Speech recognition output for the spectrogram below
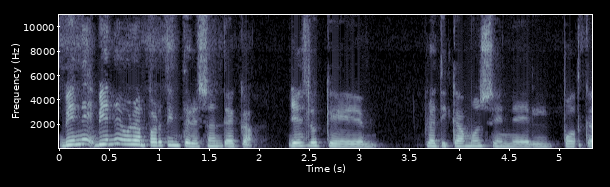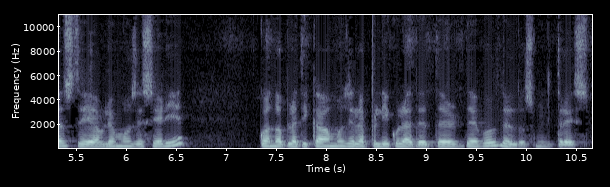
Viene, viene una parte interesante acá. Y es lo que platicamos en el podcast de Hablemos de serie, cuando platicábamos de la película de Daredevil del 2003.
